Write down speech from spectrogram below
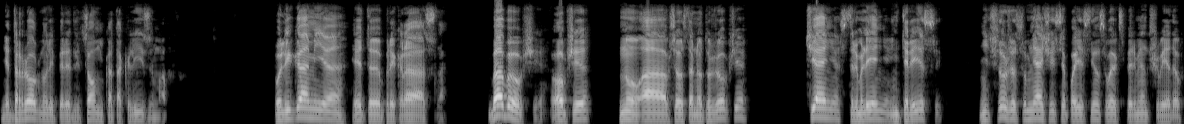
не дрогнули перед лицом катаклизмов. Полигамия — это прекрасно. Бабы общие, общие. Ну, а все остальное тоже общее. Чаяния, стремления, интересы Ничтоже сумнящийся пояснил свой эксперимент шведов,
